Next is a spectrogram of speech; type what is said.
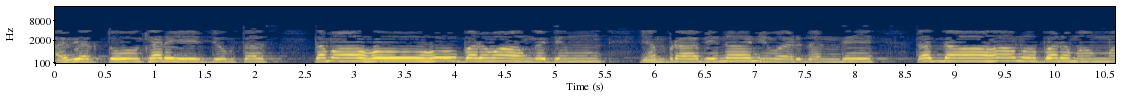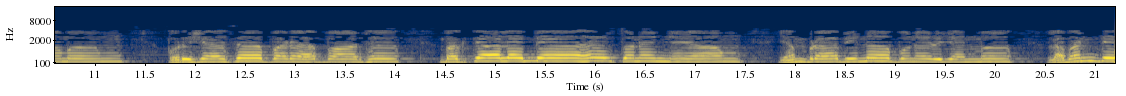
अव्यक्तोऽक्षरयेत्युक्तस्तमाहोः परमां गतिम्। यं प्रापि न निवर्तन्ते तद्दाहं परमं मम। पुरुषः स परः पार्थ भक्त्यालभ्यः स्वनञ्जयाम् यम् प्रापि न पुनर्जन्म लभन्ते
